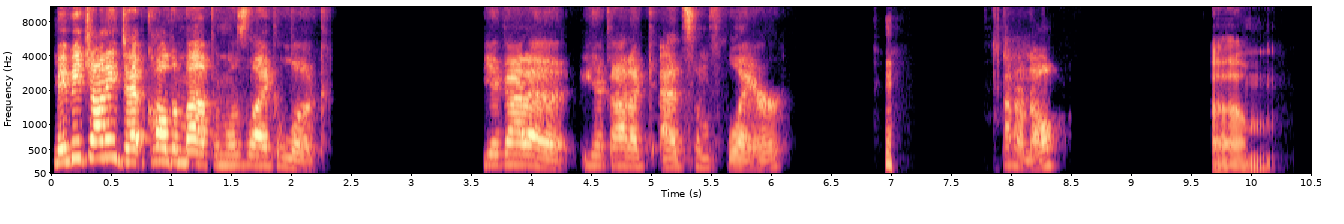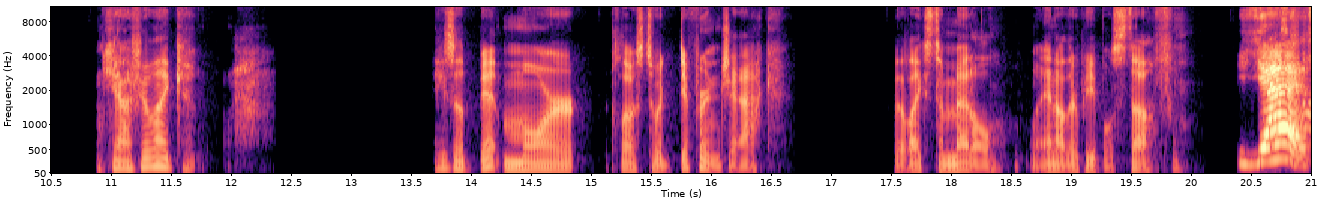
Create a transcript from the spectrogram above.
Maybe Johnny Depp called him up and was like, "Look, you gotta, you gotta add some flair." I don't know. Um, yeah, I feel like he's a bit more close to a different Jack that likes to meddle in other people's stuff. Yes.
